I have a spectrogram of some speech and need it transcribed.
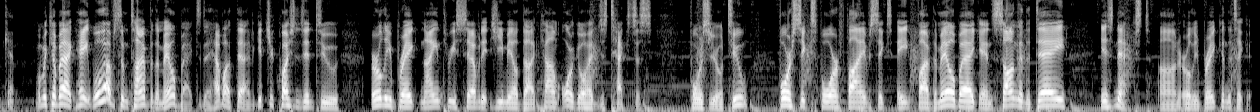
Okay. When we come back, hey, we'll have some time for the mailbag today. How about that? Get your questions into earlybreak937 at gmail.com or go ahead and just text us 402 464 5685. The mailbag and song of the day is next on Early Break in the Ticket.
